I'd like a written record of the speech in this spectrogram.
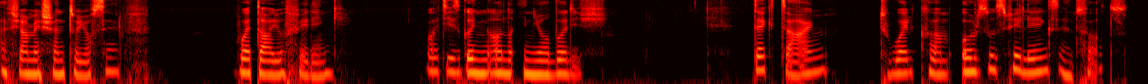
affirmation to yourself? What are you feeling? What is going on in your body? Take time to welcome all those feelings and thoughts.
